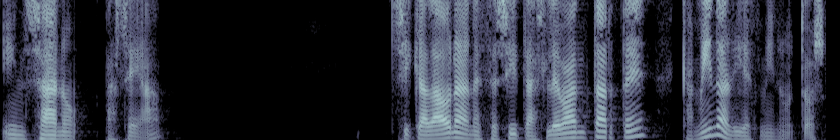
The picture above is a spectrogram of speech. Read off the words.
insano, pasea. Si cada hora necesitas levantarte, camina 10 minutos.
